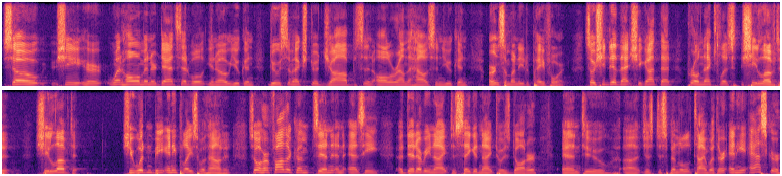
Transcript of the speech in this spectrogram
So she her, went home, and her dad said, "Well, you know, you can do some extra jobs and all around the house, and you can earn some money to pay for it." So she did that. She got that pearl necklace. She loved it. She loved it. She wouldn't be any place without it. So her father comes in, and as he uh, did every night, to say goodnight to his daughter and to uh, just to spend a little time with her, and he asked her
